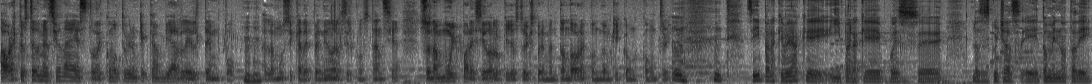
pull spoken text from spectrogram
Ahora que usted menciona esto de cómo tuvieron que cambiarle el tempo a la música dependiendo de la circunstancia, suena muy parecido a lo que yo estoy experimentando ahora con Donkey Kong Country. Sí, para que vea que y para que pues eh, los escuchas eh, tomen nota de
